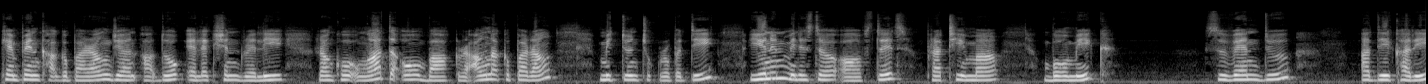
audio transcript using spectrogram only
campaign kha ga parang jan adok election rally rangko onga ta o bak ra angna ka parang mitun chakrabarti union minister of state pratima bomik suvendu adhikari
